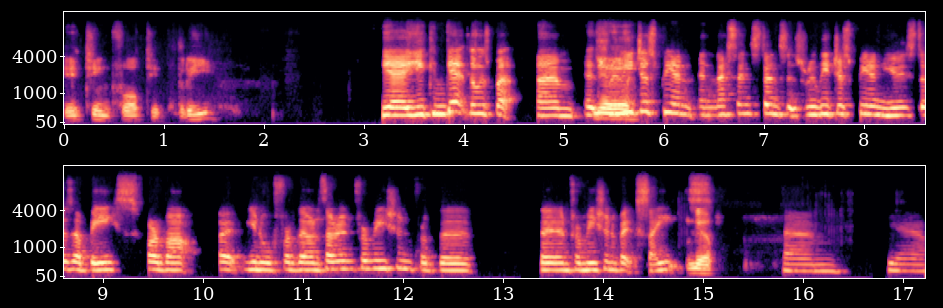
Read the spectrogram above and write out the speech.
1843. Yeah, you can get those, but um, it's Yeah. really just being in this instance, it's really just being used as a base for that. Uh, you know, for the other information, for the the information about sites. Yeah. Um. Yeah.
